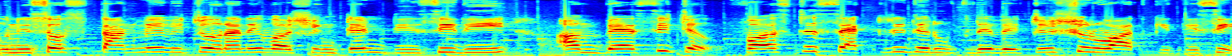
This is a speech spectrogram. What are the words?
1997 ਵਿੱਚ ਉਹਨਾਂ ਨੇ ਵਾਸ਼ਿੰਗਟਨ ਡੀਸੀ ਦੀ ਅੰਬੈਸੀ 'ਚ ਫਰਸਟ ਸੈਕਟਰੀ ਦੇ ਰੂਪ ਦੇ ਵਿੱਚ ਸ਼ੁਰੂਆਤ ਕੀਤੀ ਸੀ।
